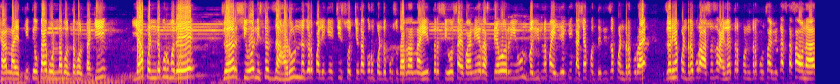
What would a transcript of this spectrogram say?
छान आहेत की तो काय बोलला बोलता बोलता की या पंढरपूरमध्ये जर शिव नुसतं झाडून नगरपालिकेची स्वच्छता करून पंढरपूर सुधारणार नाही तर शिव साहेबांनी रस्त्यावर येऊन बघितलं पाहिजे की कशा पद्धतीचं पंढरपूर आहे. जर ह्या पंढरपूर असंच राहिलं तर पंढरपूरचा विकास कसा होणार?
